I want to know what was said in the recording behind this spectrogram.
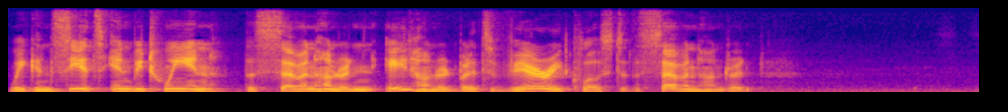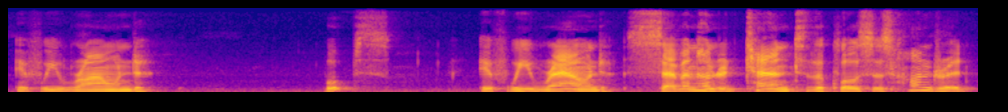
We can see it's in between the 700 and 800, but it's very close to the 700. If we round, whoops, if we round 710 to the closest 100,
